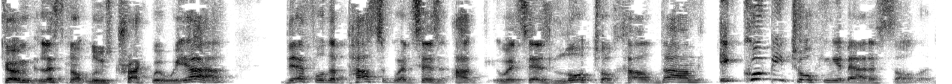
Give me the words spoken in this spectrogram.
don't let's not lose track where we are. Therefore, the pasuk where it says uh, where it says lo tochal dam, it could be talking about a solid.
